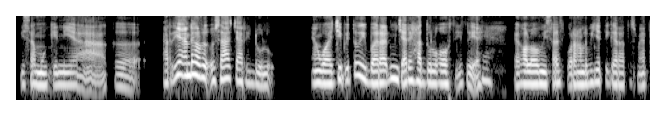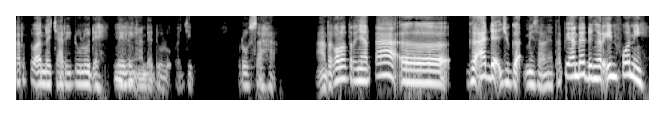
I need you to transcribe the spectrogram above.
bisa mungkin ya ke artinya Anda harus usaha cari dulu. Yang wajib itu ibarat mencari hadul ghaus itu ya. Ya. Ya kalau misalnya kurang lebihnya 300 meter tuh Anda cari dulu deh, keliling Mhm. Anda dulu wajib berusaha. Nah, kalau ternyata eh, nggak ada juga misalnya, tapi Anda dengar info nih,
